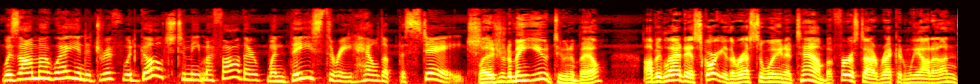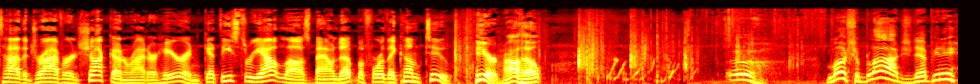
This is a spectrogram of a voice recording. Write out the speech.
Was on my way into Driftwood Gulch to meet my father when these three held up the stage. Pleasure to meet you, Tuna Bell. I'll be glad to escort you the rest of the way into town, but first I reckon we ought to untie the driver and shotgun rider here and get these three outlaws bound up before they come to. Here, I'll help. Much obliged, Deputy.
